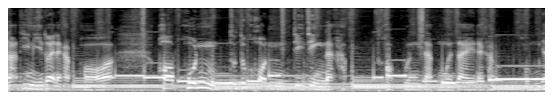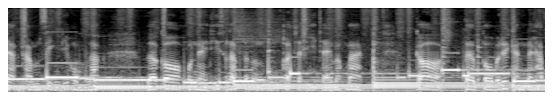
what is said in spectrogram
ณที่นี้ด้วยนะครับ ขอขอบคุณทุกๆคนจริง ๆ นะครับ ขอบคุณจากหัวใจนะครับ ผมอยากทำสิ่งที่ผมรัก แล้วก็คนไหนที่สนับสนุนผมก็จะดีใจมากๆ ก็เติบโตไปด้วยกันนะครับ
